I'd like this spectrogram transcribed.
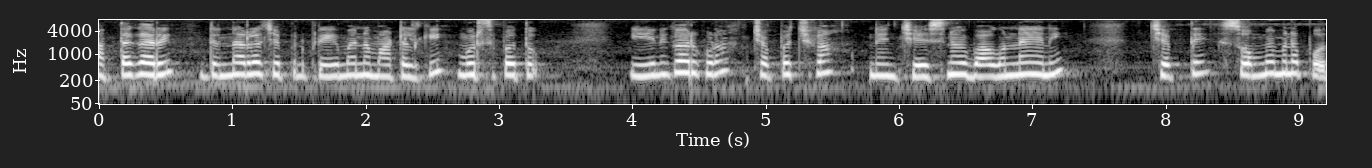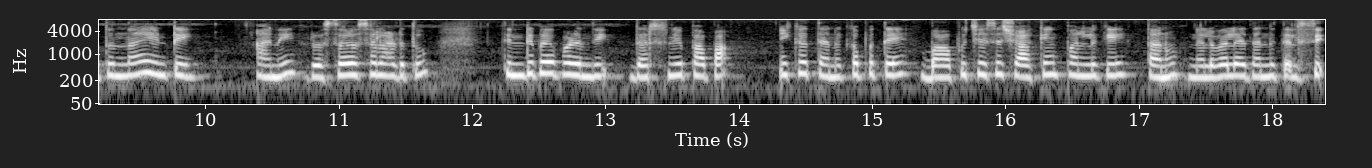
అత్తగారి డిన్నర్లో చెప్పిన ప్రియమైన మాటలకి మురిసిపోతూ ఈయనగారు కూడా చెప్పొచ్చుగా నేను చేసినవి బాగున్నాయని. చెప్తే సొమ్మేమైనా పోతుందా ఏంటి? అని రుసరుసలాడుతూ తిండిపై పడింది దర్శిని పాప. ఇక తినకపోతే బాబు చేసే షాకింగ్ పనులకి తను నిలవలేదని తెలిసి.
